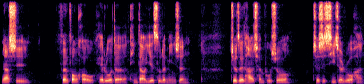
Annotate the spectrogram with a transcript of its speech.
那时，分封侯黑洛德听到耶稣的名声，就对他的臣仆说：“这是洗者若翰，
